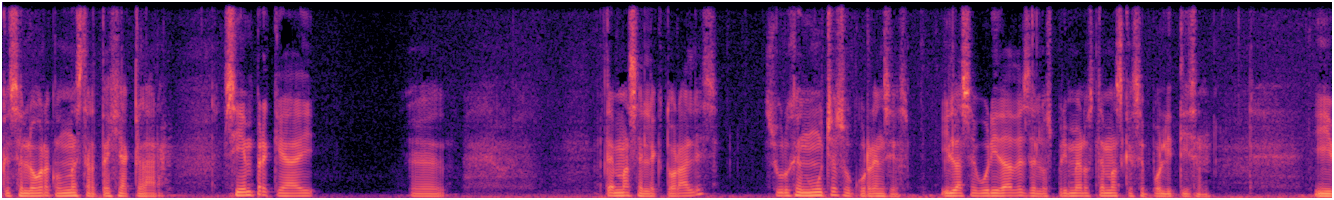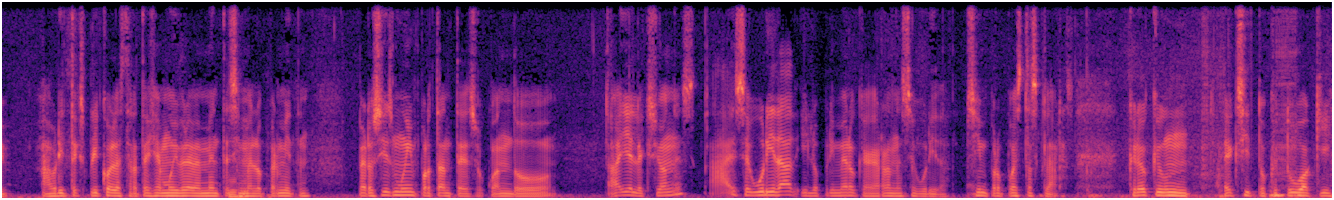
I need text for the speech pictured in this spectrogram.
que se logra con una estrategia clara. Siempre que hay eh, temas electorales, surgen muchas ocurrencias y la seguridad es de los primeros temas que se politizan. Y ahorita explico la estrategia muy brevemente, si me lo permiten, pero sí es muy importante eso. Cuando hay elecciones, hay seguridad y lo primero que agarran es seguridad, sin propuestas claras. Creo que un éxito que tuvo aquí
